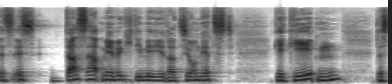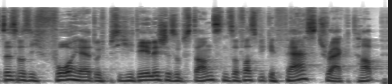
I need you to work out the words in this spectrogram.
es ist, das hat mir wirklich die Meditation jetzt gegeben, dass das, was ich vorher durch psychedelische Substanzen so fast wie gefast-tracked habe,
